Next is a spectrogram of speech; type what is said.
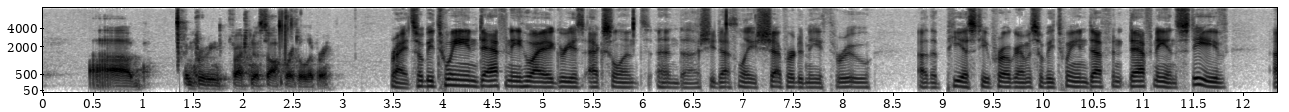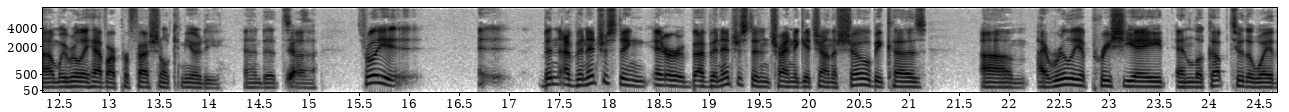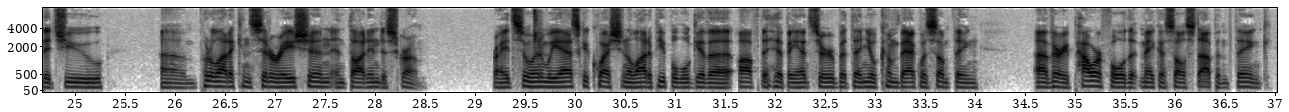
uh, improving professional software delivery. Right. So between Daphne, who I agree is excellent, and uh, she definitely shepherded me through uh, the PST program. So between Daphne and Steve, um, we really have our professional community, and it's yes. Uh, it's really uh, been I've been interesting or I've been interested in trying to get you on the show because um, I really appreciate and look up to the way that you um, put a lot of consideration and thought into Scrum, right? So when we ask a question, a lot of people will give a off the hip answer, but then you'll come back with something uh, very powerful that make us all stop and think.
